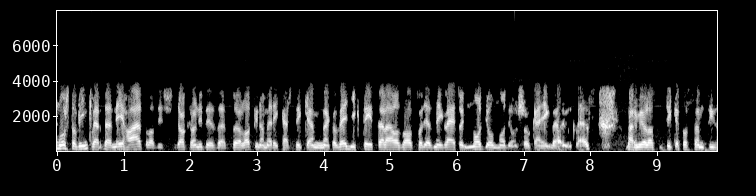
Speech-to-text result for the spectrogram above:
most a Winkler, de néha általad is gyakran idézett latin-amerikás cikkemnek az egyik tétele az az, hogy ez még lehet, hogy nagyon-nagyon sokáig velünk lesz. Bármivel azt a cikket azt hiszem 10,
